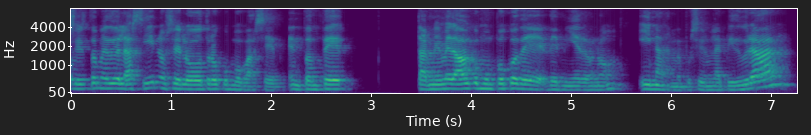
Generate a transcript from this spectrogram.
si esto me duele así, no sé lo otro cómo va a ser. Entonces, también me daba como un poco de, miedo, ¿no? Y nada, me pusieron la epidural,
